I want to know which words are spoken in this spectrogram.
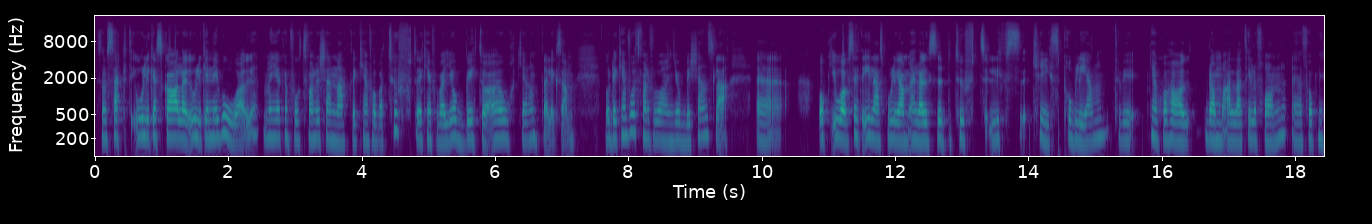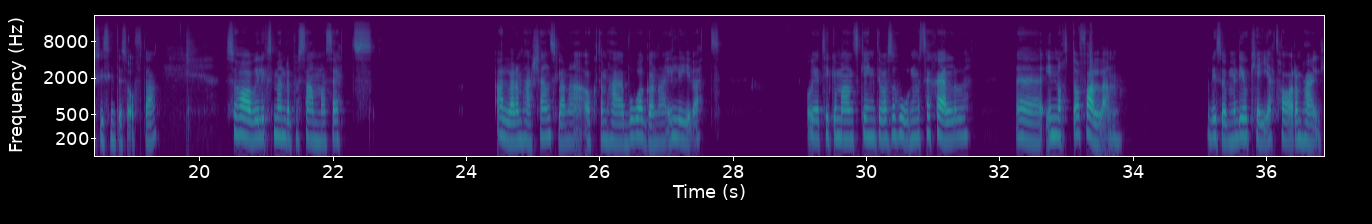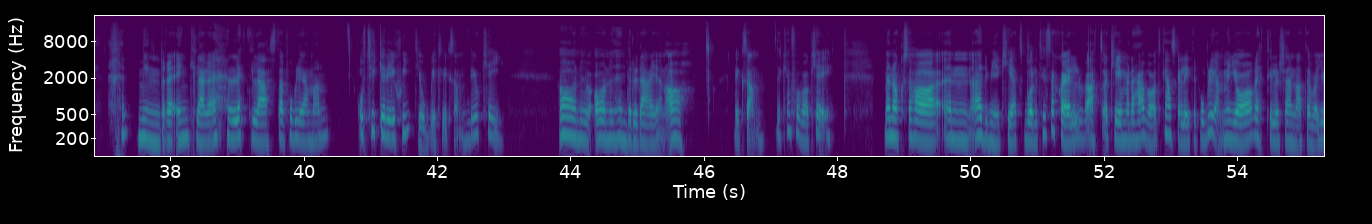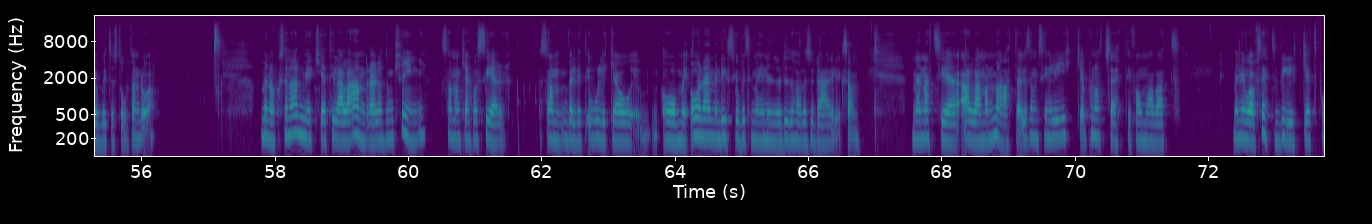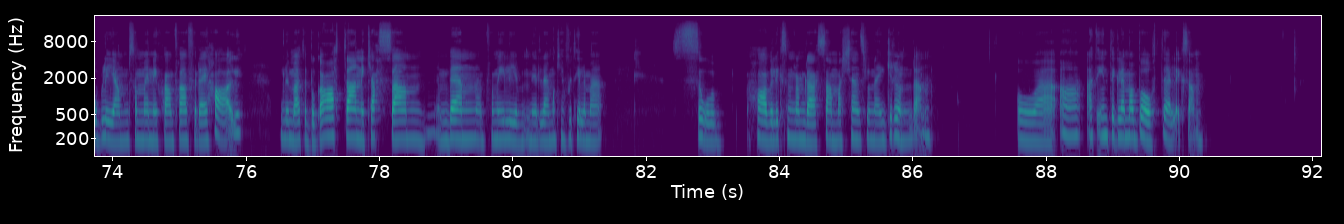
Som sagt, olika skalor, olika nivåer. Men jag kan fortfarande känna att det kan få vara tufft och det kan få vara jobbigt och jag orkar inte liksom. Och det kan fortfarande få vara en jobbig känsla. Eh, och oavsett ilandsproblem eller supertufft livskrisproblem, för vi kanske har dem alla till och från, eh, förhoppningsvis inte så ofta, så har vi liksom ändå på samma sätt alla de här känslorna och de här vågorna i livet. Och jag tycker man ska inte vara så hård med sig själv eh, i något av fallen. Och det är så, men det är okej att ha de här mindre, enklare, lättlästa problemen. Och tycka det är skitjobbigt liksom. Det är okej. Ja, oh, nu, oh, nu händer det där igen. Oh, liksom. Det kan få vara okej. Men också ha en ödmjukhet både till sig själv att okej, okay, men det här var ett ganska litet problem. Men jag har rätt till att känna att det var jobbigt och stort ändå. Men också en ödmjukhet till alla andra runt omkring som man kanske ser som väldigt olika och, och, och nej men det är så jobbigt för mig nu och du har det sådär liksom. Men att se alla man möter som sin like på något sätt i form av att men oavsett vilket problem som människan framför dig har Om du möter på gatan, i kassan, en vän, en familjemedlem kanske till och med så har vi liksom de där samma känslorna i grunden. Och ja, att inte glömma bort det liksom.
